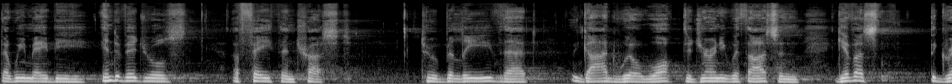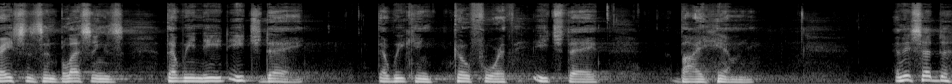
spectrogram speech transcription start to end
that we may be individuals of faith and trust, to believe that God will walk the journey with us and give us the graces and blessings that we need each day, that we can go forth each day by Him. And He said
